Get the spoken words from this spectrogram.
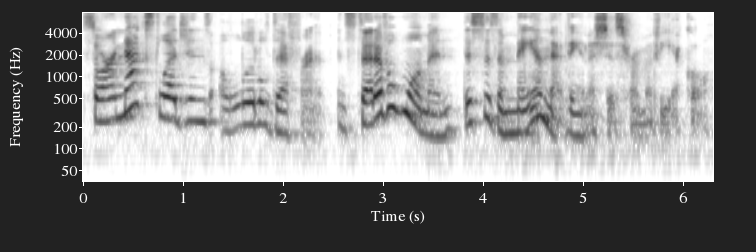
So, our next legend's a little different. Instead of a woman, this is a man that vanishes from a vehicle.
